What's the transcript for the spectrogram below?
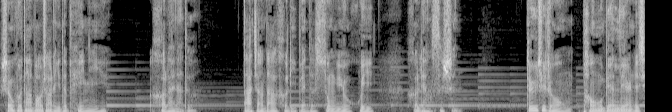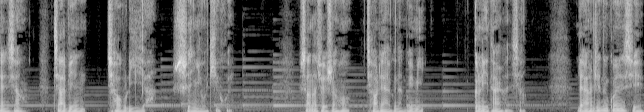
生活大爆炸》里的佩妮和莱纳德，《大江大河》里边的宋运辉和梁思申。对于这种朋友变恋人的现象，嘉宾乔丽雅深有体会。上大学时候，乔丽雅有个男闺蜜，跟李大人很像，两人之间的关系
